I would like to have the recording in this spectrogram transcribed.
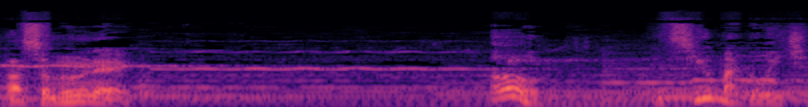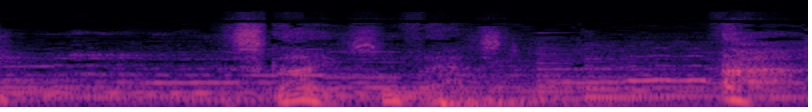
Masamune, Oh, it's you, Magoichi. The sky is so vast. Ah.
